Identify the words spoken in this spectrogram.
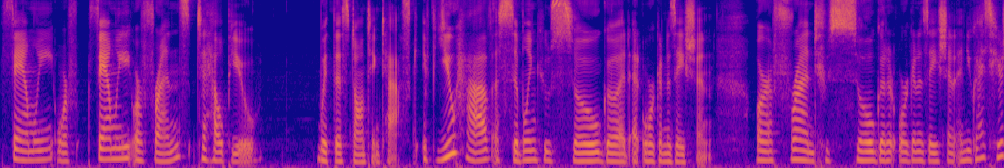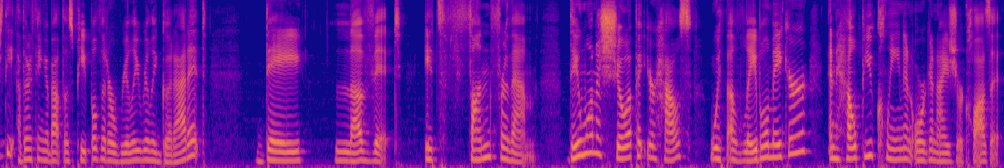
family or family or friends to help you with this daunting task. If you have a sibling who's so good at organization or a friend who's so good at organization, and you guys, here's the other thing about those people that are really, really good at it they love it. It's fun for them. They want to show up at your house with a label maker and help you clean and organize your closet.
